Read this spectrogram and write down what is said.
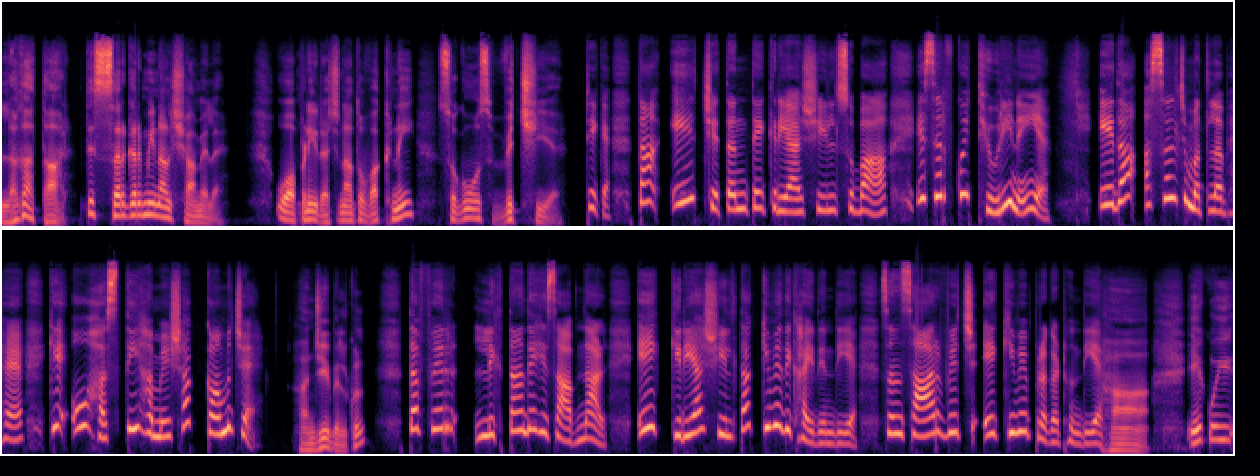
ਲਗਾਤਾਰ ਤੇ ਸਰਗਰਮੀ ਨਾਲ ਸ਼ਾਮਿਲ ਹੈ। ਉਹ ਆਪਣੀ ਰਚਨਾ ਤੋਂ ਵੱਖ ਨਹੀਂ, ਸਗੋਂ ਉਸ ਵਿੱਚ ਹੀ ਹੈ। ਠੀਕ ਹੈ। ਤਾਂ ਇਹ ਚੇਤਨ ਤੇ ਕਿਰਿਆਸ਼ੀਲ ਸੁਭਾਅ, ਇਹ ਸਿਰਫ ਕੋਈ ਥਿਊਰੀ ਨਹੀਂ ਹੈ। ਇਹਦਾ ਅਸਲ 'ਚ ਮਤਲਬ ਹੈ ਕਿ ਉਹ ਹਸਤੀ ਹਮੇਸ਼ਾ ਕੰਮ 'ਚ ਹੈ। ਹਾਂਜੀ ਬਿਲਕੁਲ। ਤਾਂ ਫਿਰ ਲਿਖਤਾਂ ਦੇ ਹਿਸਾਬ ਨਾਲ ਇਹ ਕਿਰਿਆਸ਼ੀਲਤਾ ਕਿਵੇਂ ਦਿਖਾਈ ਦਿੰਦੀ ਹੈ? ਸੰਸਾਰ ਵਿੱਚ ਇਹ ਕਿਵੇਂ ਪ੍ਰਗਟ ਹੁੰਦੀ ਹੈ? ਹਾਂ ਇਹ ਕੋਈ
